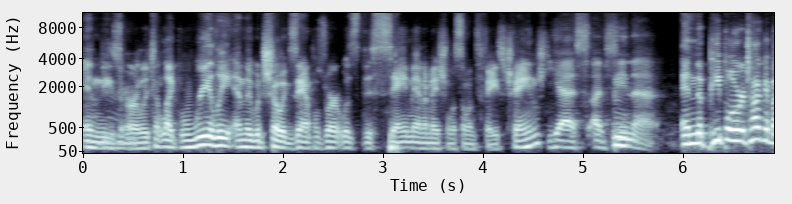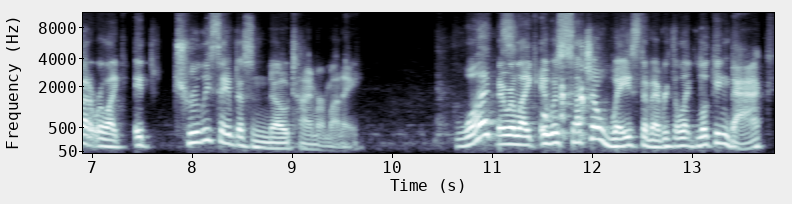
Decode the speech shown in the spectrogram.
in these Mhm. early times, like really, and they would show examples where it was the same animation with someone's face changed. Yes, I've Mm. seen that. And the people who were talking about it were like, it truly saved us no time or money. What? They were like, it was such a waste of everything. Like looking back,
